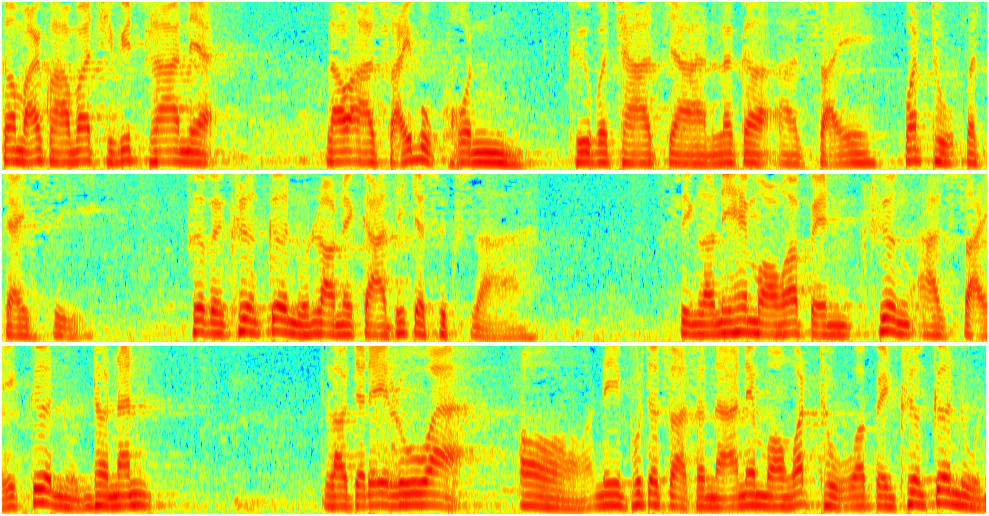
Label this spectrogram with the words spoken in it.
ก็หมายความว่าชีวิตพระเนี่ย เราอาศัยบุคคลคือประชาจารย์ แล้วก็อาศัยวัตถุปัจจัยสี่เพื่อเป็นเครื่องเกื้อหนุนเราในการที่จะศึกษา สิ่งเหล่านี้ให้มองว่าเป็นเครื่องอาศัยเกื้อหนุนเท่านั้น เราจะได้รู้ว่าอ๋อนี่พุทธศาสนาเนี่ยมองวัตถุว่าเป็นเครื่องเกื้อหนุน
